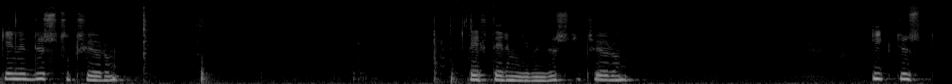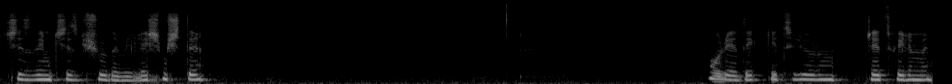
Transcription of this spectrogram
gene düz tutuyorum. Defterim gibi düz tutuyorum. İlk düz çizdiğim çizgi şurada birleşmişti. Oraya dek getiriyorum cetvelimi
